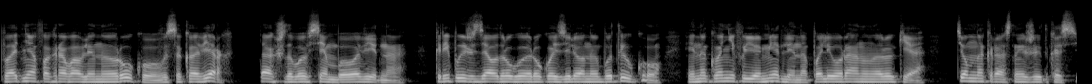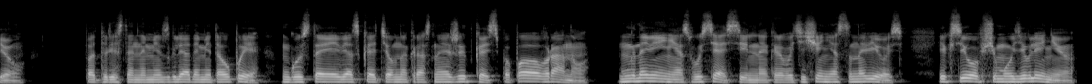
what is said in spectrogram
Подняв окровавленную руку высоко вверх, так чтобы всем было видно, Крепыш взял другой рукой зеленую бутылку и, наклонив ее медленно, полил рану на руке темно-красной жидкостью. Под пристальными взглядами толпы густая вязкая темно-красная жидкость попала в рану. Мгновение спустя сильное кровотечение остановилось, и, к всеобщему удивлению,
